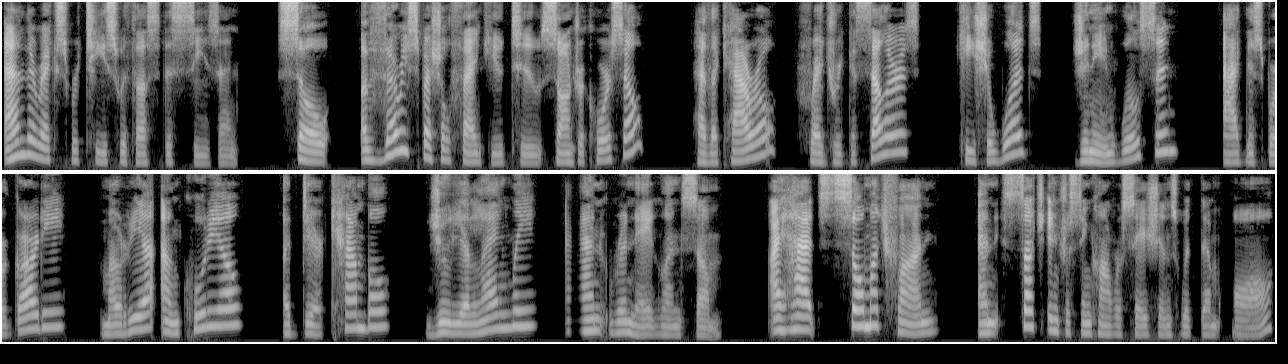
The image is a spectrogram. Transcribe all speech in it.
and their expertise with us this season. So, a very special thank you to Sandra Corso, Heather Carroll, Frederica Sellers, Keisha Woods, Janine Wilson, Agnes Borgardi, Maria Ancurio, Adair Campbell, Julia Langley, and Renee Linsome. I had so much fun and such interesting conversations with them all,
